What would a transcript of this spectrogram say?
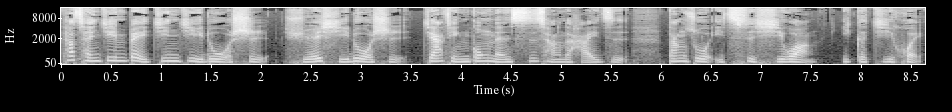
他曾经被经济弱势、学习弱势、家庭功能失常的孩子当做一次希望、一个机会，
